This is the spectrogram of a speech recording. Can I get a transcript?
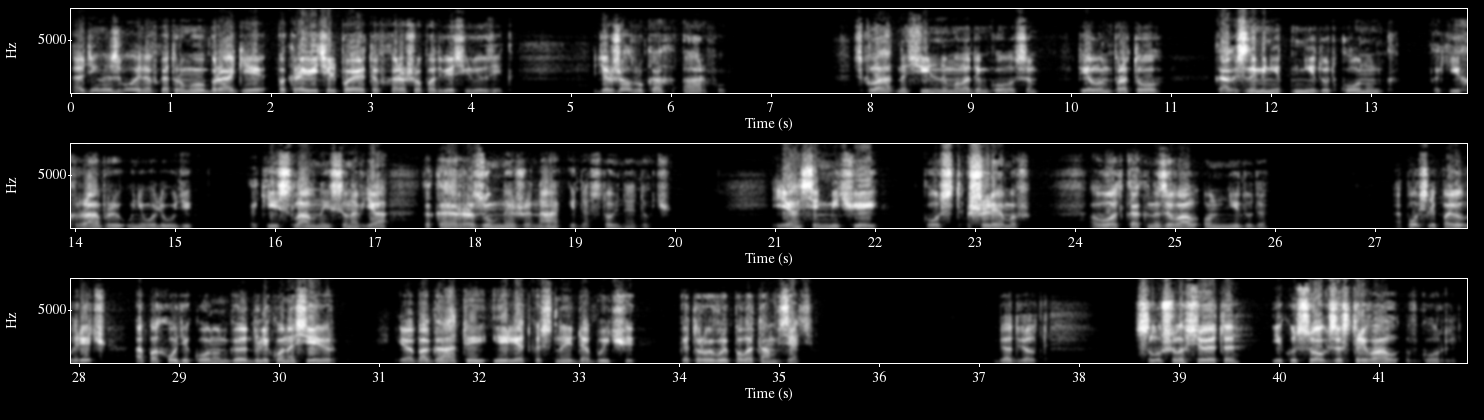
Один из воинов, которому Браги, покровитель поэтов, хорошо подвесил язык, держал в руках арфу. Складно, сильным молодым голосом пел он про то, как знаменит Нидут Конунг, какие храбрые у него люди, какие славные сыновья, какая разумная жена и достойная дочь. Ясень мечей, куст шлемов, вот как называл он Нидуда. А после повел речь о походе конунга далеко на север и о богатой и редкостной добыче, которую выпало там взять. Бедвелд слушала все это, и кусок застревал в горле.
